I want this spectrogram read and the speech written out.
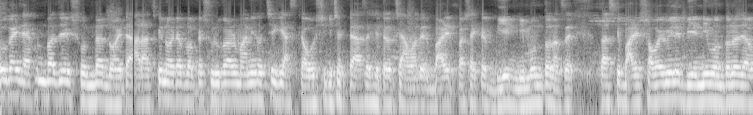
তো গাইস এখন বাজে সন্ধ্যা নয়টা আর আজকে নয়টা ব্লগটা শুরু করার মানে হচ্ছে কি আজকে অবশ্যই কিছু একটা আছে সেটা হচ্ছে আমাদের বাড়ির পাশে একটা বিয়ের নিমন্ত্রণ আছে। তো আজকে বাড়ির সবাই মিলে বিয়ের নিমন্ত্রণে যাব।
